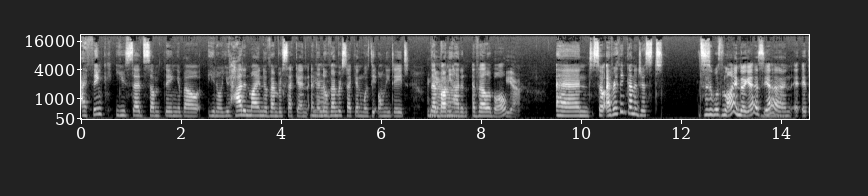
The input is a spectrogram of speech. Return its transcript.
I think you said something about, you know, you had in mind November 2nd, and then November 2nd was the only date that Bonnie had available. yeah And so everything kind of just was lined, I guess. Yeah. Yeah. And it, it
